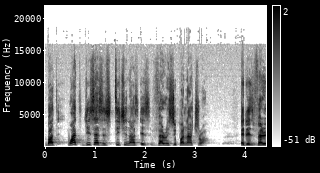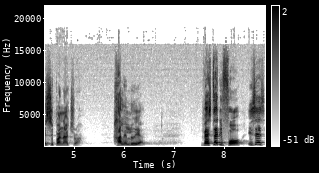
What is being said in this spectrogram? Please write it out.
But what Jesus is teaching us is very supernatural. It is very supernatural. Hallelujah. Verse 34, he says,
